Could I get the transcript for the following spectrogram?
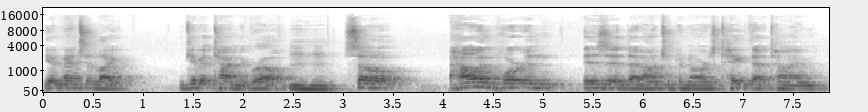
you had mentioned like give it time to grow. Mm-hmm. So how important is it that entrepreneurs take that time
